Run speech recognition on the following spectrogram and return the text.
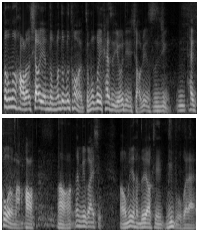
都弄好了，消炎怎么都不痛了，怎么会开始有一点小便失禁？嗯，太过了嘛，好，好，那没关系，啊，我们有很多药可以弥补回来，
